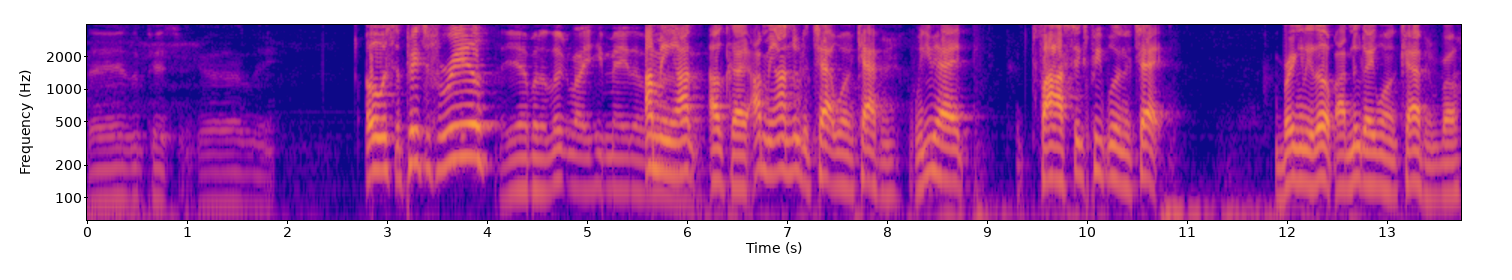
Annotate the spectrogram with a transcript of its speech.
There's a picture. Golly. Oh, it's a picture for real? Yeah, but it looked like he made a. I mean, uh, I okay. I mean, I knew the chat wasn't capping. When you had five, six people in the chat bringing it up, I knew they weren't capping, bro.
